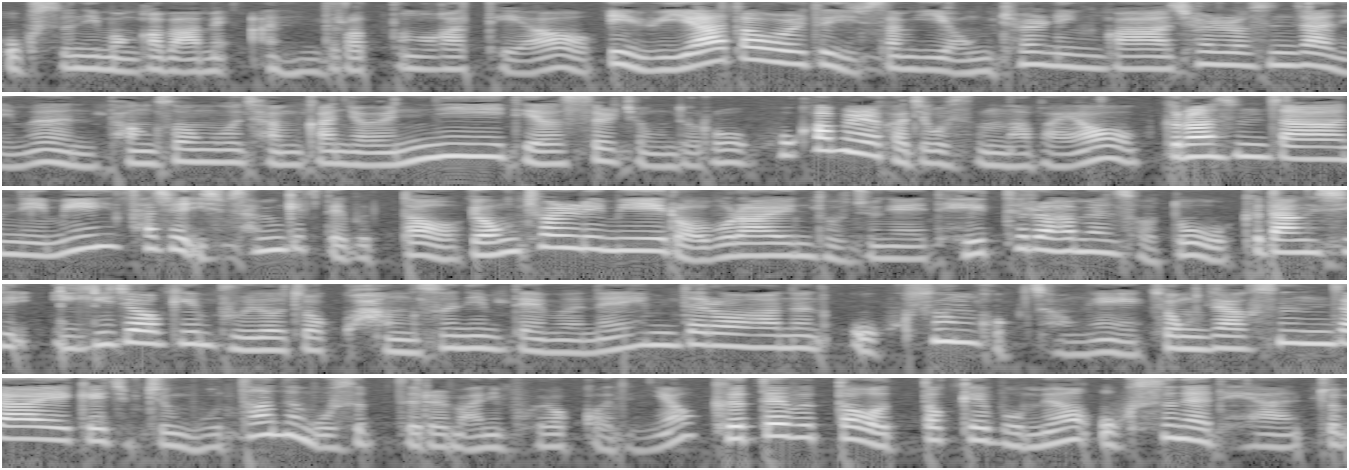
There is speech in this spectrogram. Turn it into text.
옥순이 뭔가 마음에 안 들었던 것 같아요. 이 위아더월드 23기 영철님과 첼로 순자님은 방송 후 잠깐 연이 되었을 정도로 호감을 가지고 있었나 봐요. 그런 순자님이 사실 23기 때부터 영철님이 러브라인 도중에 데이트를 하면서도 그 당시 이기적인 불도적 광수님 때문에 힘들어하는 옥순 걱정에 정작 순자에게 집중 못하는 모습들을 많이 보였거든요. 그때부터 어떻게 보면 옥순에 대한 좀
